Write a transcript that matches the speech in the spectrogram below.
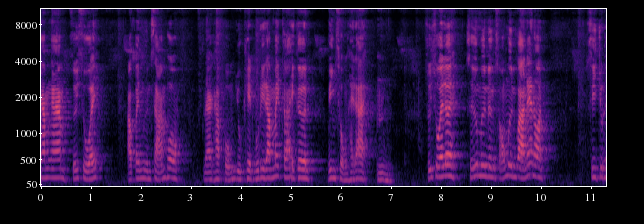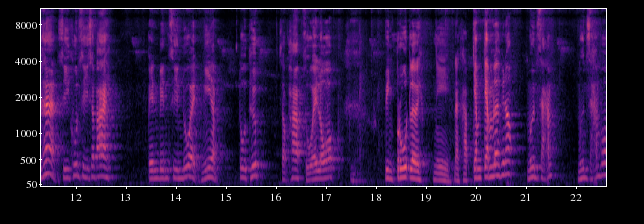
งามงามๆสวยๆเอาไปหมื่นสามพอนะครับผมอยู่เขตบุรีรัมย์ไม่ไกลเกินวิ่งส่งให้ได้ อืมสวยๆเลย ซื้อมือหนึ่งสองหมื่นกว่าแน่นอน 4.5 4คูณ4สบาย เป็นเบนซินด้วย เงียบ ตู้ทึบ สภาพสวยโลก วิ่งปรูดเลย นี่นะครับ แจมๆเลยพี่น้องหมื่นสามหมื่นสามพอ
